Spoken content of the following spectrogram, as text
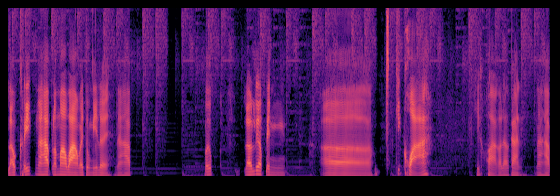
เราคลิกนะครับ แล้วมาวางไว้ตรงนี้เลยนะครับปุ๊บเราเลือกเป็นคลิกขวา คลิกขวาก็แล้วกันนะครับ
